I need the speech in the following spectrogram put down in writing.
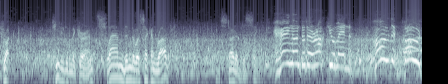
struck, teetered in the current, slammed into a second rock, and started to sink. Hang on to the rock, you men! Hold the boat!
